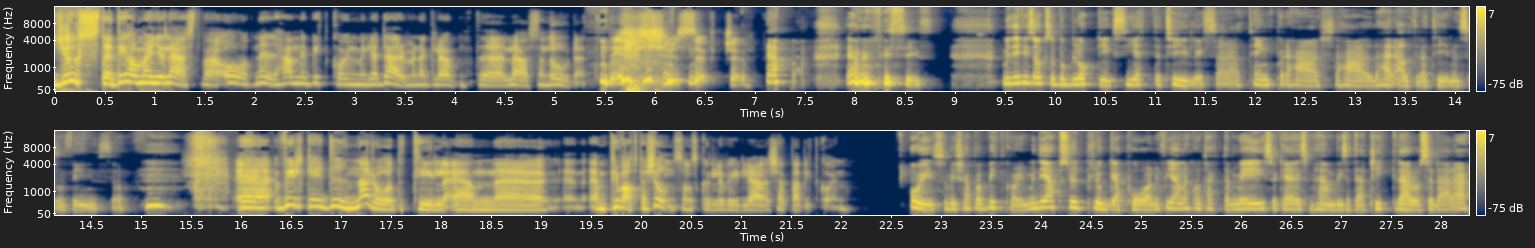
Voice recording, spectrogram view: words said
Just det, det har man ju läst. Åh nej, han är bitcoin-miljardär men har glömt äh, lösenordet. Det är ju surt ja, ja, men precis. Men det finns också på Blockix jättetydligt så här, tänk på det här, så här, det här alternativen som finns. Eh, vilka är dina råd till en, eh, en privatperson som skulle vilja köpa bitcoin? Oj, som vill köpa bitcoin. Men det är absolut plugga på. Ni får gärna kontakta mig så kan jag liksom hänvisa till artiklar och sådär.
